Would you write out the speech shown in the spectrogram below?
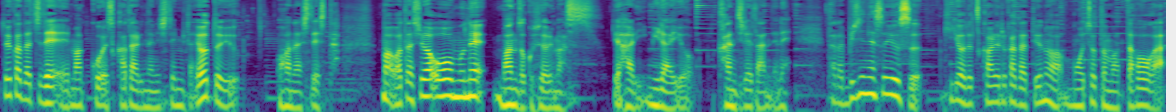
という形で MacOS カタリナにしてみたよというお話でした。まあ私はおおむね満足しております。やはり未来を感じれたんでね。ただビジネスユース、企業で使われる方っていうのはもうちょっと待った方が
